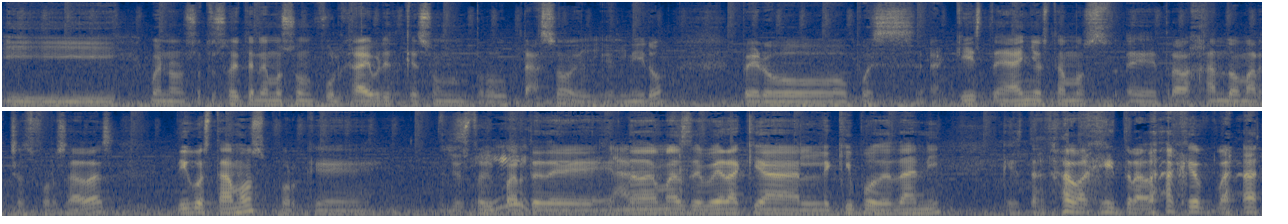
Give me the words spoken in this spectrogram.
Y bueno, nosotros hoy tenemos un full hybrid que es un productazo, el, el Niro. Pero pues aquí este año estamos eh, trabajando marchas forzadas. Digo estamos porque yo estoy parte de nada más de ver aquí al equipo de Dani que está trabaje y trabaje para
